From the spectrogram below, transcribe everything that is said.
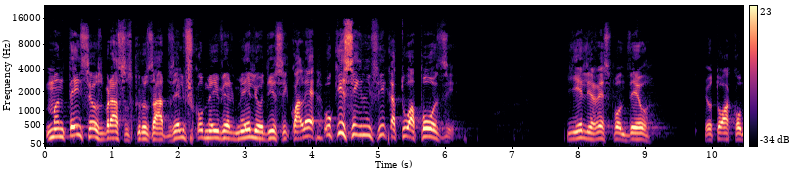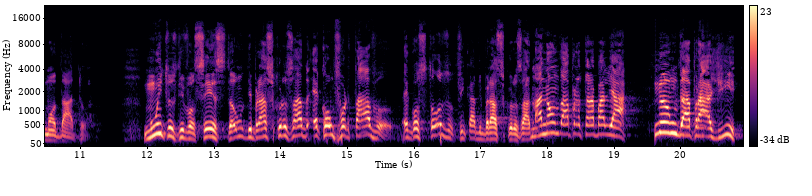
Mantém seus braços cruzados. Ele ficou meio vermelho. Eu disse: Qual é? O que significa a tua pose? E ele respondeu: Eu estou acomodado. Muitos de vocês estão de braço cruzado. É confortável, é gostoso ficar de braço cruzado, mas não dá para trabalhar, não dá para agir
